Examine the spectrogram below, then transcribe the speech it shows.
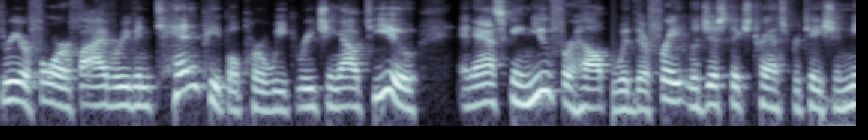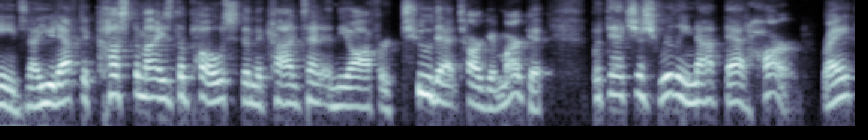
three or four or five or even 10 people per week reaching out to you and asking you for help with their freight, logistics, transportation needs. Now, you'd have to customize the post and the content and the offer to that target market, but that's just really not that hard right?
